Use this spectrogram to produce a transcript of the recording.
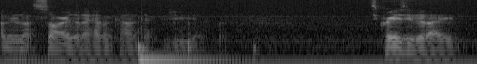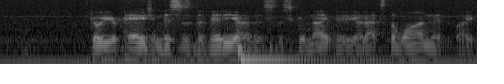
I mean, I'm not sorry that I haven't contacted you yet, but it's crazy that I go to your page and this is the video, this this good night video. That's the one that like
